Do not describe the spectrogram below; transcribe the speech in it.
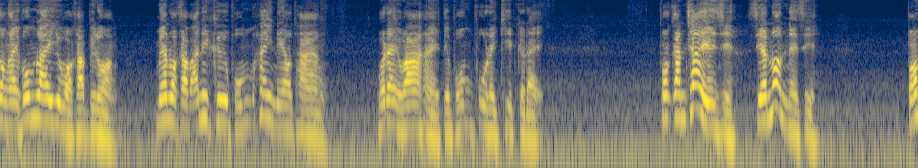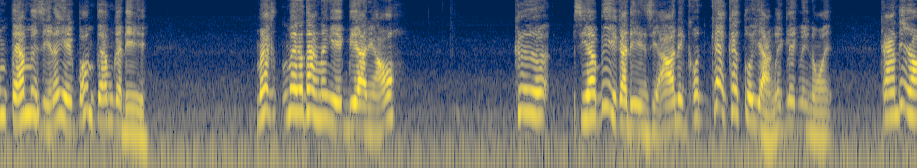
ต้องให้ผมไล่อยู่บ่ครับ พี่น้องแม่นว่าครับ อันนี้คือผมให้แนวทางบ่ได้ว่าให้แต่ผมพูดให้คิดก็ได้พอกันใช่สิเสียนนท์เนี่ยสิป้อมแปมเนี่ยสินางเอกป้อมแปมก็ดี แม้แม้กระทั่งนางเอกเบียร์เนี่ยเอาคือเสียบี้ก็ดีสิเอานี่คนแค่แค่ตัวอย่างเล็ก ๆน้อยๆการที่เรา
